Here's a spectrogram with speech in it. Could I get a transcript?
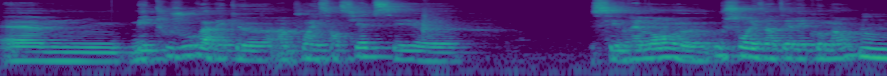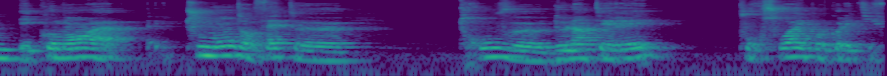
mais toujours avec un point essentiel, c'est c'est vraiment euh, où sont les intérêts communs mm. et comment euh, tout le monde en fait euh, trouve de l'intérêt pour soi et pour le collectif.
